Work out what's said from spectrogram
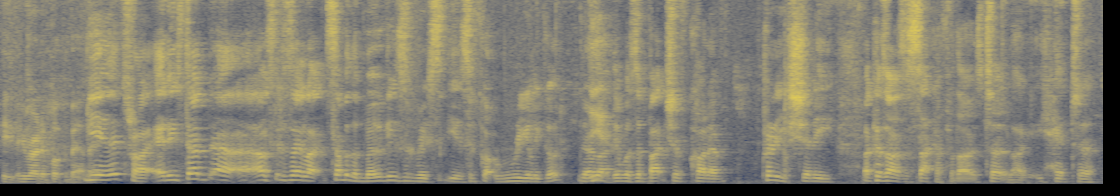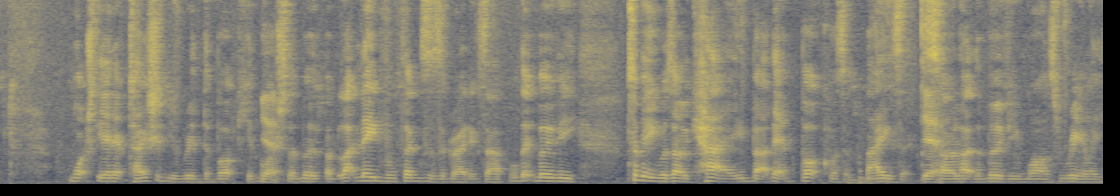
He, he wrote a book about that. Yeah, that's right. And he's done. Uh, I was going to say, like some of the movies in recent years have got really good. You know, Yeah. like there was a bunch of kind of pretty shitty. Because I was a sucker for those too. Like you had to watch the adaptation. You read the book. You'd Yeah. watch the movie. Like Needful Things is a great example. That movie. To me, was okay, but that book was amazing. Yeah. So, like, the movie was really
